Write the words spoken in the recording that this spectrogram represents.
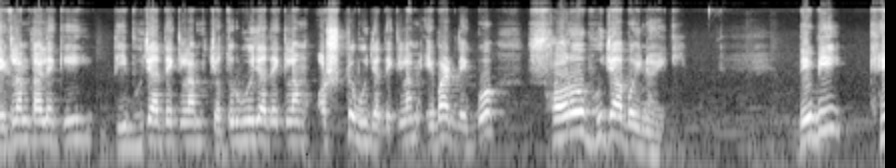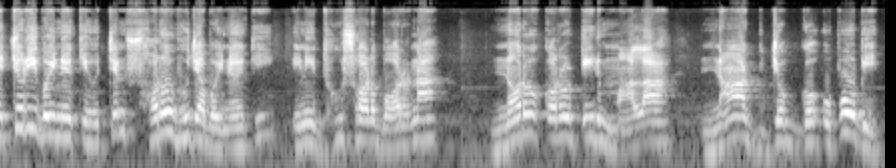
দেখলাম তাহলে কি? দ্বিভুজা দেখলাম, চতুর্ভুজা দেখলাম, অষ্টভুজা দেখলাম, এবার দেখব সরভুজা বৈনয়িকী দেবী খেচড়ি বৈনয়িকী হচ্ছেন সরভুজা বৈনয়িকী ইনি ধূসর বর্ণা, নরকরটির মালা, নাগযজ্ঞ উপবিত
